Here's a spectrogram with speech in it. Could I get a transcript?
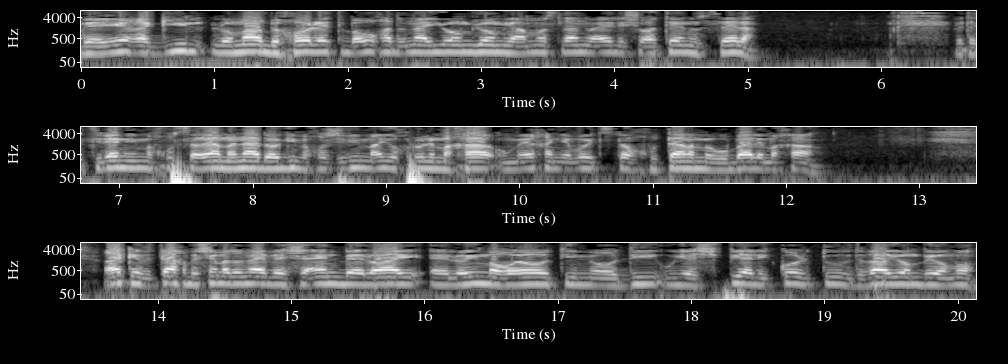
ואהיה רגיל לומר בכל עת, ברוך אדוני יום יום יעמוס לנו אל ישועתנו סלע. ותצילני ממחוסרי המנה הדואגים וחושבים מה יאכלו למחר, ומהיכן יבוא הצטרכותם המרובה למחר. רק אבטח בשם אדוני ואשען באלוהי, האלוהים הרואה אותי מעודי, הוא ישפיע לי כל טוב דבר יום ביומו.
